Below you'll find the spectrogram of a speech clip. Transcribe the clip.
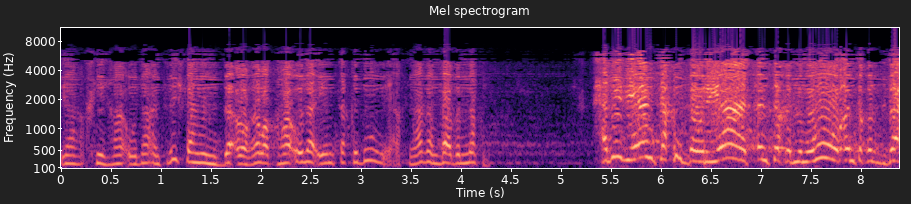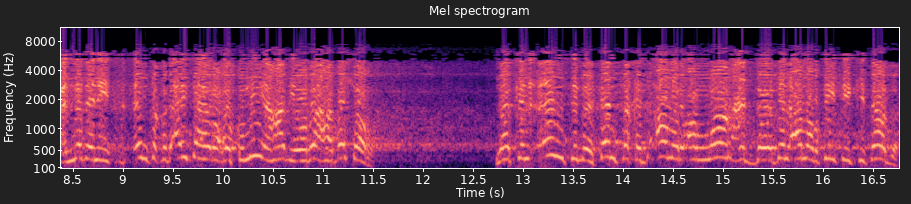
يا أخي هؤلاء أنت ليش فاهمين الدعوة غلط؟ هؤلاء ينتقدون يا أخي هذا من باب النقد. حبيبي انتقد دوريات انتقد المرور انتقد الدفاع المدني انتقد أي دائرة حكومية هذه وضعها بشر. لكن انتبه تنتقد أمر الله عز وجل أمر فيه في كتابه.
